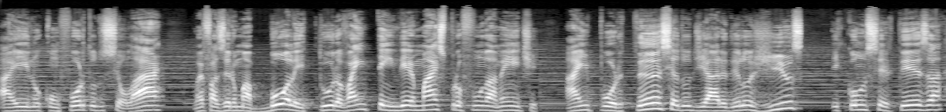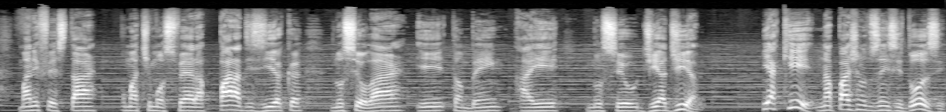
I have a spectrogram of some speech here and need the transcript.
aí no conforto do seu lar, vai fazer uma boa leitura, vai entender mais profundamente a importância do diário de elogios e com certeza manifestar uma atmosfera paradisíaca no seu lar e também aí no seu dia a dia. E aqui na página 212,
